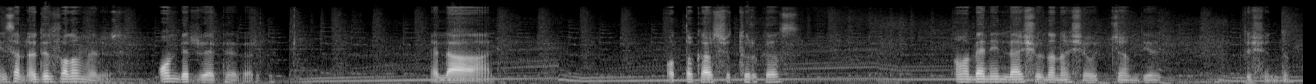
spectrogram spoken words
İnsan ödül falan verir. 11 RP verdi. Helal. Otto karşı Turkas. Ama ben illa şuradan aşağı uçacağım diye düşündüm.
